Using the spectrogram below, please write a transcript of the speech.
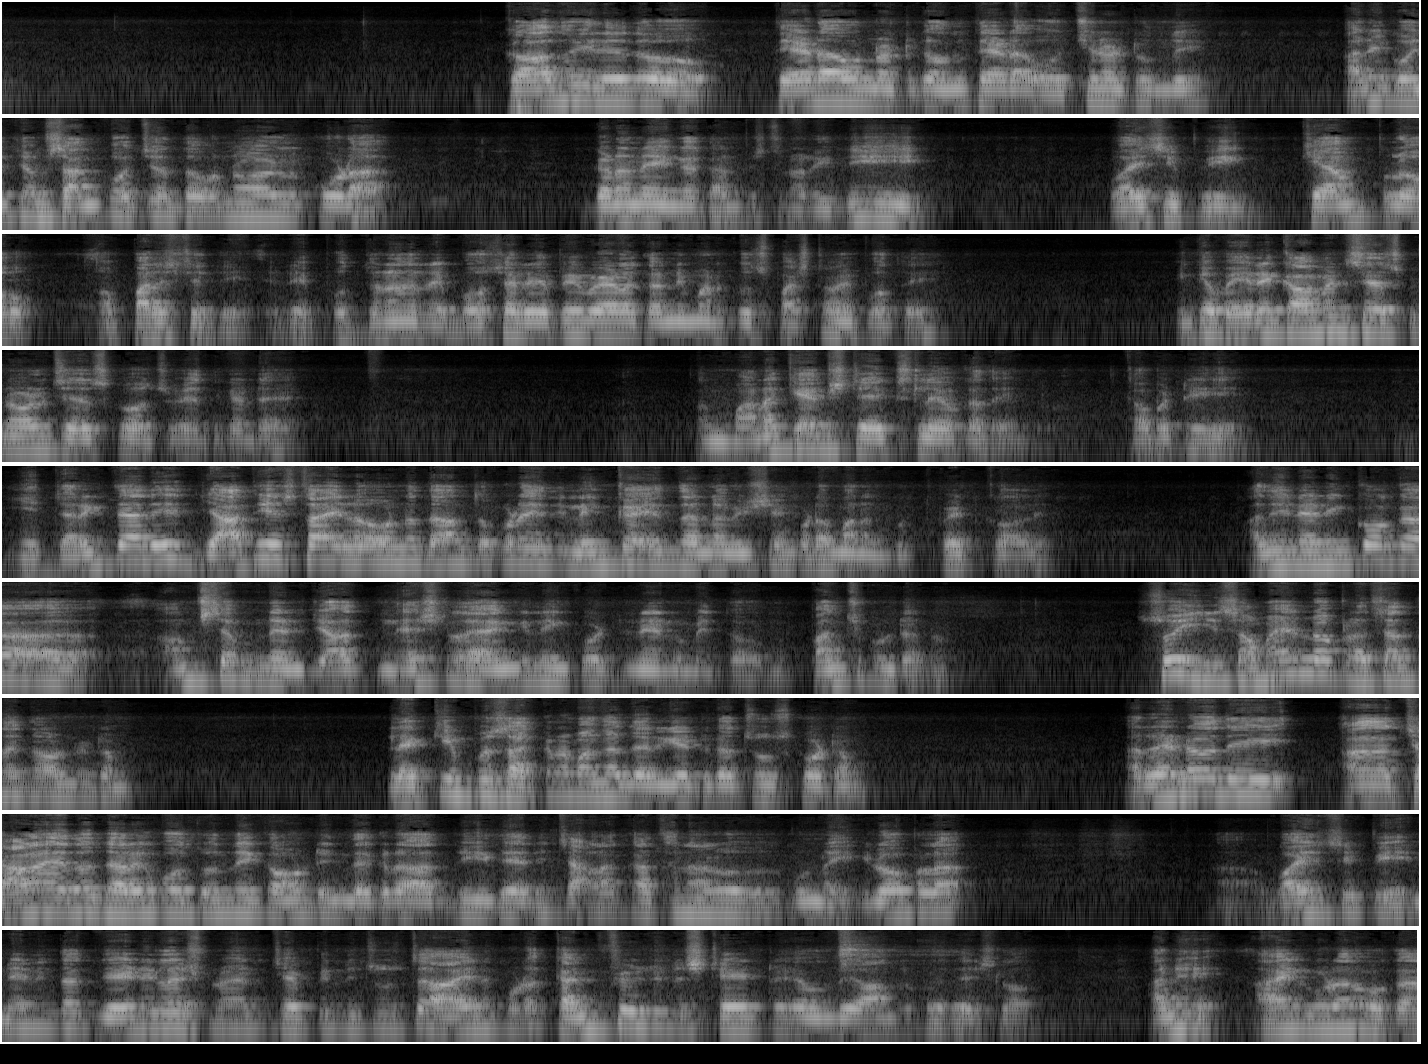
కాదు ఇదేదో తేడా ఉన్నట్టుగా ఉంది తేడా వచ్చినట్టుంది అని కొంచెం సంకోచంతో ఉన్న వాళ్ళు కూడా గణనీయంగా కనిపిస్తున్నారు. ఇది వైసీపీ క్యాంప్లో పరిస్థితి. రేపు పొద్దున రేపు బహుశా రేపే వేళకన్నీ మనకు స్పష్టమైపోతాయి. ఇంకా వేరే కామెంట్స్ చేసుకునే వాళ్ళు చేసుకోవచ్చు. ఎందుకంటే మనకేం స్టేక్స్ లేవు కదా ఇందులో. కాబట్టి ఇది జరిగితే అది జాతీయ స్థాయిలో ఉన్న దాంతో కూడా ఇది లింక్ అయిందన్న విషయం కూడా మనం గుర్తుపెట్టుకోవాలి. అది నేను ఇంకొక అంశం నేను జా నేషనల్ యాంగిల్ ఇంకోటి నేను మీతో పంచుకుంటాను. సో ఈ సమయంలో ప్రశాంతంగా ఉండటం లెక్కింపు సక్రమంగా జరిగేట్టుగా చూసుకోవటం. రెండవది చాలా ఏదో జరగబోతుంది కౌంటింగ్ దగ్గర అది ఇది అని చాలా కథనాలు ఉన్నాయి. ఈ లోపల వైసీపీ నేను ఇందాక జేడీ లక్ష్మణ్ అని చెప్పింది చూస్తే ఆయన కూడా కన్ఫ్యూజ్డ్ స్టేట్ ఉంది ఆంధ్రప్రదేశ్లో అని ఆయన కూడా ఒక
